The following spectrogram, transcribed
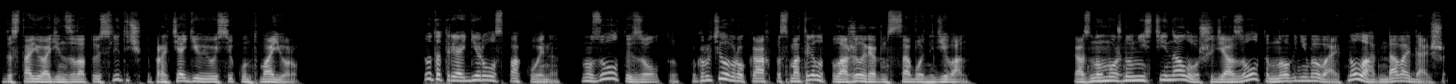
Достаю один золотой слиточек и протягиваю его секунд майору. Тот отреагировал спокойно. Ну, золото и золото. Покрутил в руках, посмотрел и положил рядом с собой на диван. Казну можно унести и на лошади, а золота много не бывает. Ну ладно, давай дальше.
